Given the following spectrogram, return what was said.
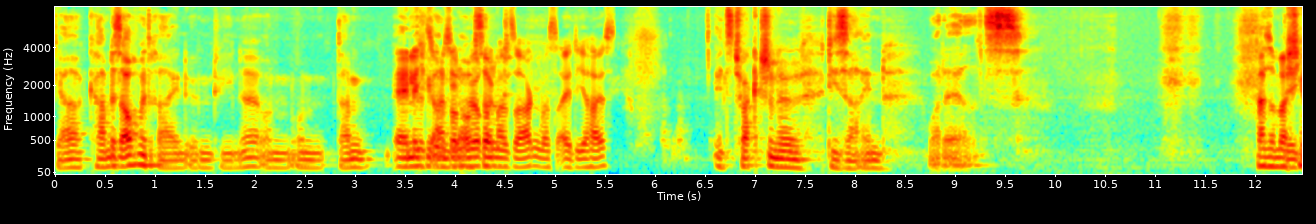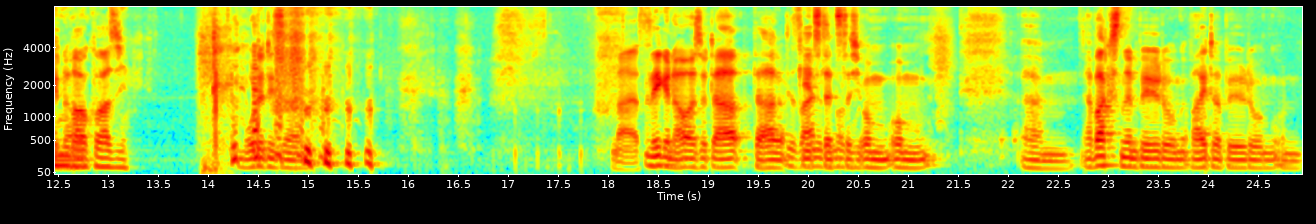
ja, kam das auch mit rein irgendwie, ne? Und, und dann ähnlich Willst wie Andi auch sagt, mal sagen, was ID heißt? Instructional Design, what else? Also Maschinenbau genau. quasi. Modedesign. nice. Nee, genau, also da, da geht es letztlich um, um ähm, Erwachsenenbildung, Weiterbildung und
